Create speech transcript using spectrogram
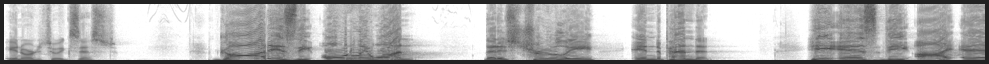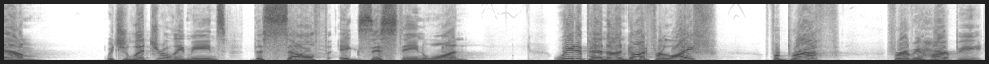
in order to exist. God is the only one that is truly independent. He is the I am, which literally means the self existing one. We depend on God for life, for breath, for every heartbeat,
